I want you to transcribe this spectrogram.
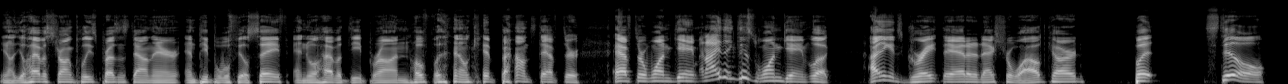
you know, you'll have a strong police presence down there, and people will feel safe, and we'll have a deep run. Hopefully, they don't get bounced after after one game. And I think this one game, look, I think it's great they added an extra wild card, but still,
